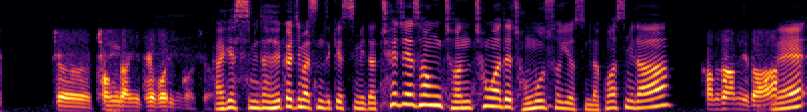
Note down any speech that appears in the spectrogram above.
저 정당이 돼버린 거죠. 알겠습니다. 여기까지 말씀 듣겠습니다. 최재성 전 청와대 정무수석이었습니다. 고맙습니다. 감사합니다. 네.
